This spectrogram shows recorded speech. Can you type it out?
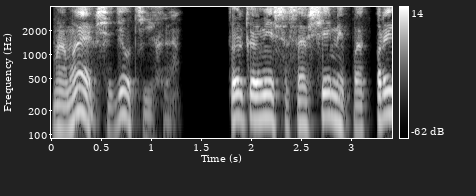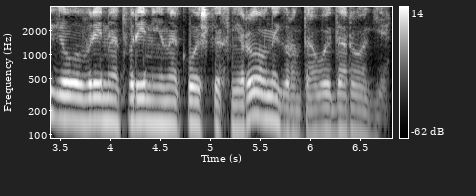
Мамаев сидел тихо. Только вместе со всеми подпрыгивал время от времени на кочках неровной грунтовой дороги.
